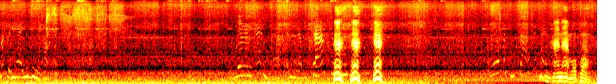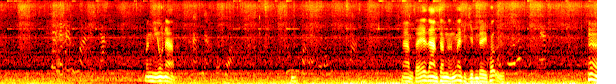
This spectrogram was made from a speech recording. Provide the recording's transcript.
มัน เป็นไงอยู่หูครับเดินเล่นแบบเป็นแบบ ช้างนะนะนะโอ้มันสิสาดไปไหาน้ำบ่พอหัวเลยจ้ะมันหิวน้หนังบ่พอำน้ำใส่น้ำซ้ำนั้นไม่สิกินเลยเพราะอื้อ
